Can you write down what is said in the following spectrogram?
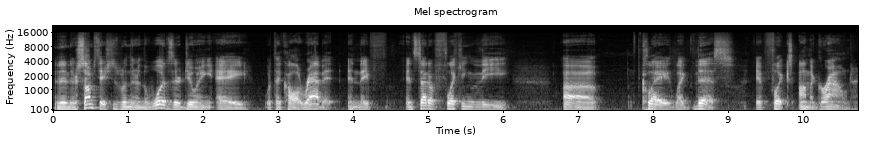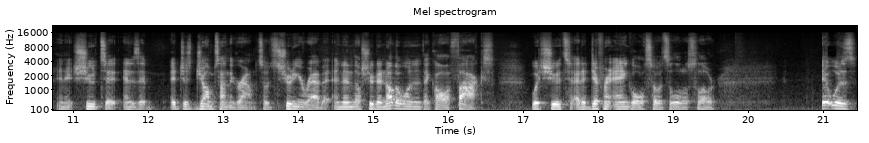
And then there's some stations when they're in the woods, they're doing a what they call a rabbit, and they instead of flicking the uh, clay like this, it flicks on the ground and it shoots it, and as it it just jumps on the ground, so it's shooting a rabbit. And then they'll shoot another one that they call a fox, which shoots at a different angle, so it's a little slower. It was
